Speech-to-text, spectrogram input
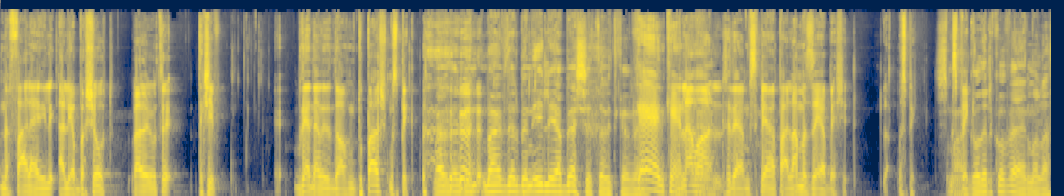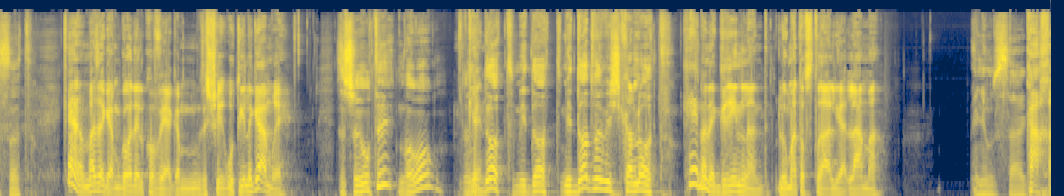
נפל על יבשות, תקשיב, בני אדם זה דבר מטופש, מספיק. מה ההבדל בין- אי ליבשת, אתה מתכוון? כן, כן, למה, אתה יודע, מסתכלים על המפה, למה זה יבשת? לא, מספיק. מספיק. גודל קובע, אין מה לעשות. כן, אבל מה זה גם גודל קובע, גם זה שרירותי לגמרי. זה שרירותי, ברור. זה כן. מידות, מידות, מידות ומשקלות. כן, לא יודע, גרינלנד, לעומת אוסטרליה, למה? אין לי מושג. ככה.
